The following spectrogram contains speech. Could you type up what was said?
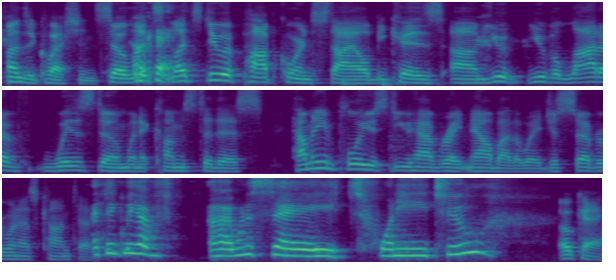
tons of questions. So let's Okay. let's do it popcorn style because um, you have, you have a lot of wisdom when it comes to this. How many employees do you have right now, by the way, just so everyone has context? I think we have, I want to say 22. Okay.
